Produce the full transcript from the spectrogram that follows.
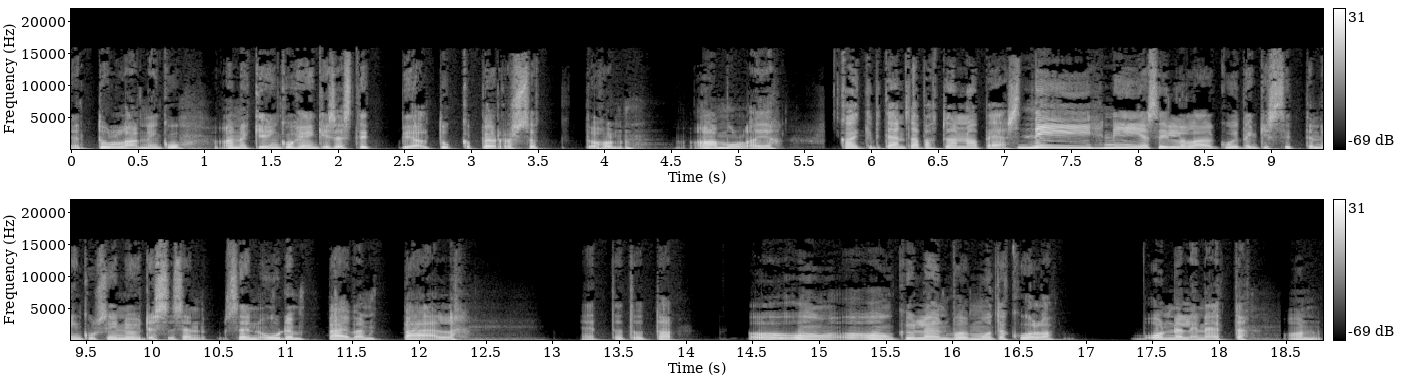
Että tullaan niin kuin, ainakin niin kuin henkisesti vielä tukkapörrössä tuohon aamulla ja kaikki pitää tapahtua nopeasti. Niin, niin ja sillä lailla kuitenkin sitten niin kuin siinä yhdessä sen, sen uuden päivän päällä. Että tota, on, on, kyllä, en voi muuta kuin olla onnellinen, että on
